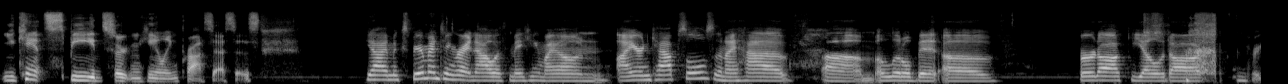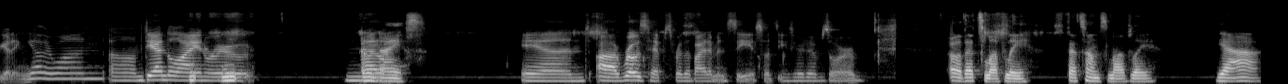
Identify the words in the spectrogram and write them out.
you can't speed certain healing processes. Yeah, I'm experimenting right now with making my own iron capsules, and I have um, a little bit of burdock, yellow dock. I'm forgetting the other one. Um, dandelion root. Nettle, oh, nice. And uh, rose hips for the vitamin C, so it's easier to absorb. Oh, that's lovely. That sounds lovely. Yeah.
